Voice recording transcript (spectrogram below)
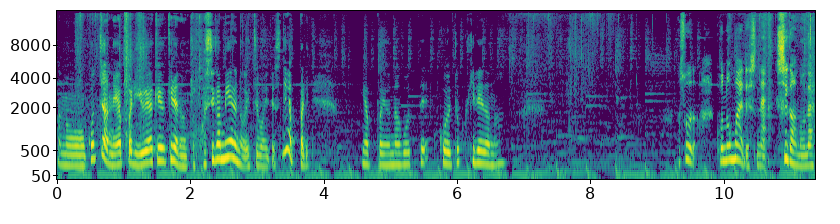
あのー、こっちはねやっぱり夕焼けが綺麗なのと星が見えるのが一番いいですねやっぱり。やっぱ米子って。こういうとこ綺麗だな。そうだ。この前ですね滋賀のね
